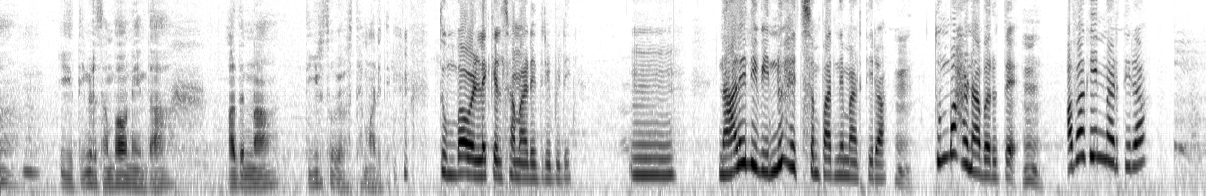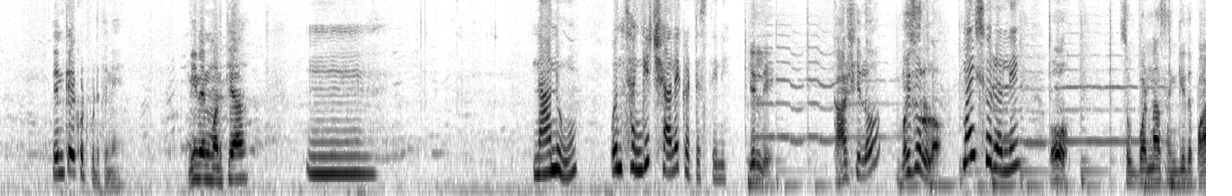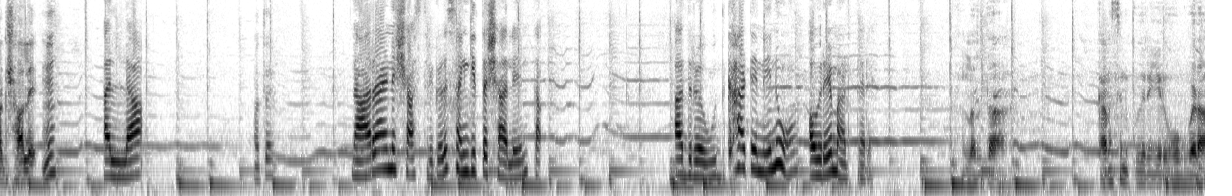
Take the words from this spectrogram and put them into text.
ಈ ತಿಂಗಳ ಸಂಭಾವನೆಯಿಂದ ಅದನ್ನು ತೀರಿಸೋ ವ್ಯವಸ್ಥೆ ಮಾಡಿದ್ದೀನಿ ತುಂಬ ಒಳ್ಳೆ ಕೆಲಸ ಮಾಡಿದ್ರಿ ಬಿಡಿ. ಮ್, ನಾಳೆ ನೀವು ಇನ್ನೂ ಹೆಚ್ಚು ಸಂಪಾದನೆ ಮಾಡ್ತೀರಾ. ತುಂಬ ಹಣ ಬರುತ್ತೆ. ಅವಾಗ ಏನು ಮಾಡ್ತೀರಾ? ನಿನ್ನ ಕೈ ಕೊಟ್ಬಿಡ್ತೀನಿ. ನೀನೇನು ಮಾಡ್ತೀಯಾ? ಮ್, ನಾನು ಒಂದು ಸಂಗೀತ ಶಾಲೆ ಕಟ್ಟಿಸ್ತೀನಿ. ಎಲ್ಲಿ? ಕಾಶಿಲೋ? ಮೈಸೂರಲ್ಲೋ? ಮೈಸೂರಲ್ಲಿ. ಓ ಸುಬ್ಬಣ್ಣ ಸಂಗೀತ ಪಾಠಶಾಲೆ ಹ್ಮ್? ಅಲ್ಲ. ಮತ್ತೆ? ನಾರಾಯಣ ಶಾಸ್ತ್ರಿಗಳ ಸಂಗೀತ ಶಾಲೆ ಅಂತ. ಅದರ ಉದ್ಘಾಟನೆನೂ ಅವರೇ ಮಾಡ್ತಾರೆ. ಲಲಿತಾ ಕನಸಿನ ಕುದುರೆಗೆ ಹೋಗ್ಬೇಡ.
